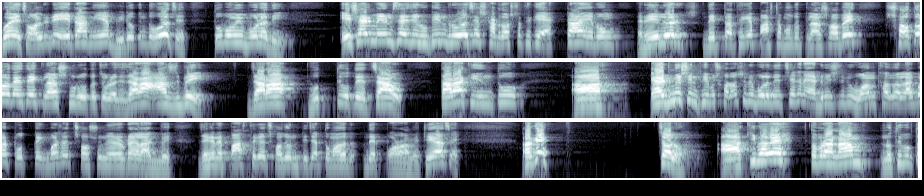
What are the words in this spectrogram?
হয়েছে। অলরেডি এটা নিয়ে ভিডিও কিন্তু হয়েছে। তবু আমি বলে দিই এশিয়ার মেন্সের যে রুটিন রয়েছে সাড়ে দশটা থেকে একটা এবং রেলওয়ের দেড়টা থেকে পাঁচটা পর্যন্ত ক্লাস হবে। সতেরো তারিখ থেকে ক্লাস শুরু হতে চলেছে। যারা আসবে, যারা ভর্তি হতে চাও, তারা কিন্তু অ্যাডমিশন ফি আমি সরাসরি বলে দিচ্ছি, এখানে অ্যাডমিশন ফি ওয়ান থাউজেন্ড লাগবে আর প্রত্যেক মাসে ছশো নিরানব্বই টাকা লাগবে। যেখানে পাঁচ থেকে ছজন টিচার তোমাদের পড়াবে। ঠিক আছে? ওকে চলো কীভাবে তোমরা নাম নথিভুক্ত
